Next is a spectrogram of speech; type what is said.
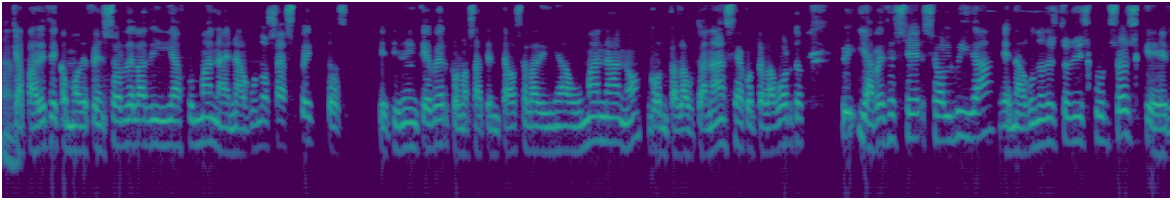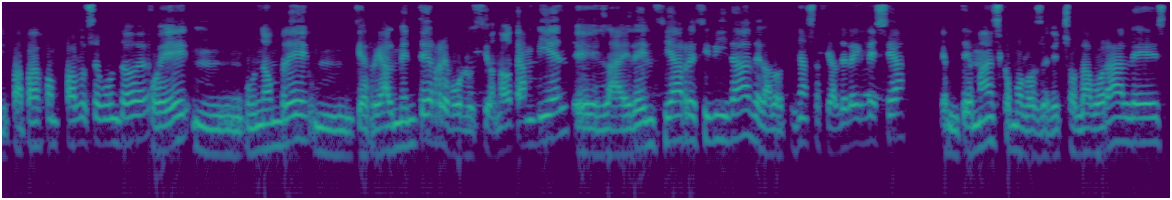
ah. que aparece como defensor de la dignidad humana en algunos aspectos que tienen que ver con los atentados a la dignidad humana, ¿no? contra la eutanasia, contra el aborto, y a veces se, olvida en algunos de estos discursos que el Papa Juan Pablo II fue mm, un hombre mm, que realmente revolucionó también eh, la herencia recibida de la doctrina social de la Iglesia en temas como los derechos laborales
